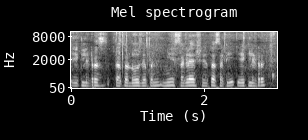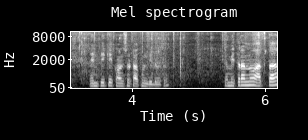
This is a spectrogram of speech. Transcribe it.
एक लिटर त्याचा डोस आहे पण मी सगळ्या शेतासाठी एक लिटर एन पी के कॉन्सो टाकून दिलं होतं. तर मित्रांनो आत्ता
